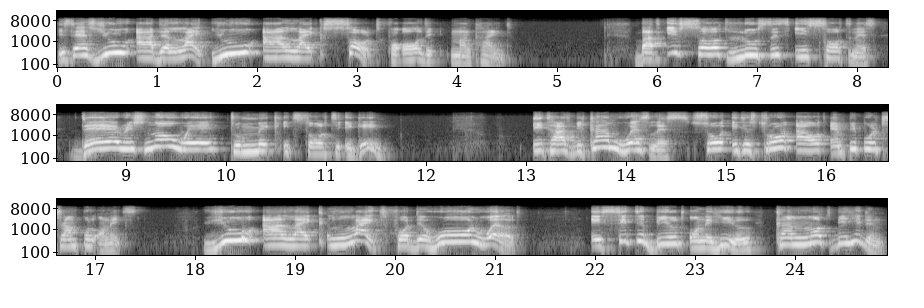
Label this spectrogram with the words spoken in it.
He says, You are the light, you are like salt for all the mankind. But if salt loses its saltiness, there is no way to make it salty again. It has become worthless, so it is thrown out and people trample on it. You are like light for the whole world. A city built on a hill cannot be hidden.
